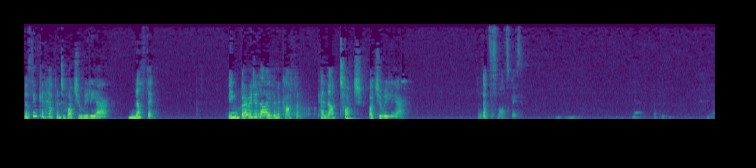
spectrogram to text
Nothing can happen to what you really are. Nothing. Being buried alive in a coffin cannot touch what you really are. And that's a small space. Yeah. that doesn't- Yeah.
